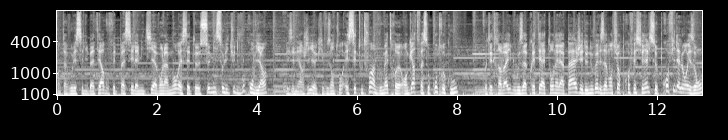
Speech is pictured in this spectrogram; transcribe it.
Quant à vous les célibataires, vous faites passer l'amitié avant l'amour et cette semi-solitude vous convient. Les énergies qui vous entourent essaient toutefois de vous mettre en garde face au contre-coup. Côté travail, vous vous apprêtez à tourner la page et de nouvelles aventures professionnelles se profilent à l'horizon.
